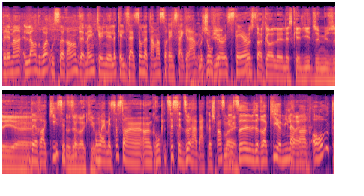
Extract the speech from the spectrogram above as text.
vraiment l'endroit où se rendre, même qu'il y a une localisation, notamment sur Instagram, Moi, Joker. Stairs. Moi, c'est encore le- l'escalier du musée. euh, de Rocky, c'est de ça? Rocky, oui. Ouais, mais ça, c'est un, un gros. Tu sais, c'est dur à battre. là. Je pense Ouais. que ça, Rocky a mis la barre haute.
